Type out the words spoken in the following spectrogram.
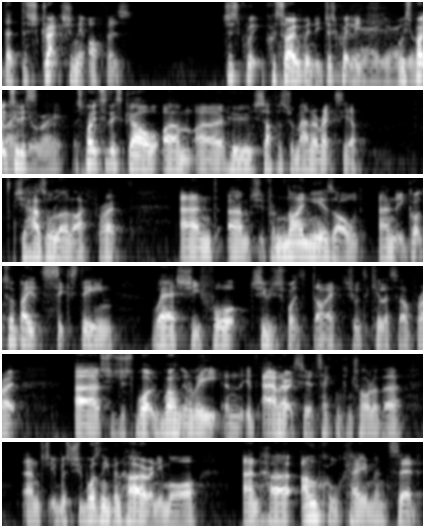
the distraction it offers. Just quick, sorry, Wendy. Just quickly, yeah, yeah, we spoke right, to this. Right. I spoke to this girl um, uh, who suffers from anorexia. She has all her life, right? And um, she's from nine years old, and it got to about sixteen where she thought she just wanted to die. She wanted to kill herself, right? Uh, she just wasn't going to eat, and anorexia had taken control of her, and it was she wasn't even her anymore. And her uncle came and said,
